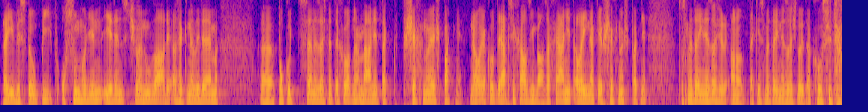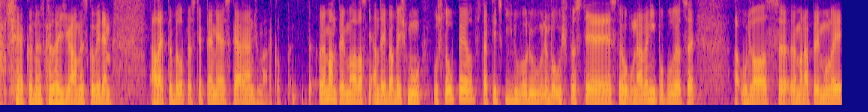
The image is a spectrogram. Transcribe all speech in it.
tady vystoupí v 8 hodin jeden z členů vlády a řekne lidem, Eh, pokud se nezačnete chovat normálně, tak všechno je špatně. No, jako já přicházím vás zachránit, ale jinak je všechno špatně. To jsme tady nezažili. Ano, taky jsme tady nezažili takovou situaci, jako dneska zažíváme s covidem. Ale to bylo prostě premiérské aranžma. Jako Roman Primula, vlastně Andrej Babiš mu ustoupil z taktických důvodů, nebo už prostě je z toho unavený populace a udal s Romana Primuly,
